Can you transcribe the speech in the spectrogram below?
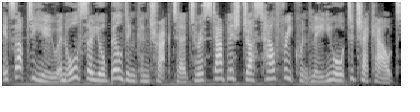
it's up to you and also your building contractor to establish just how frequently you ought to check out.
